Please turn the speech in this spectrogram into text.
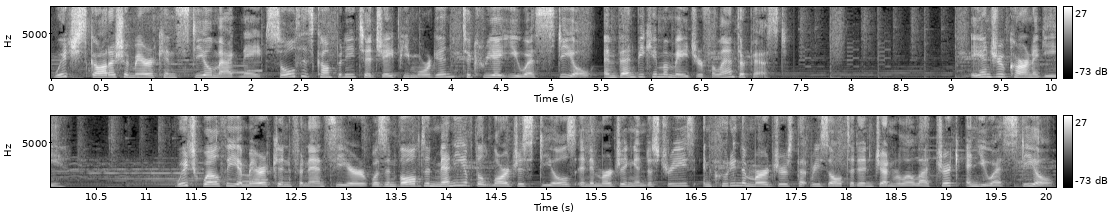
Which Scottish American steel magnate sold his company to JP Morgan to create US Steel and then became a major philanthropist? Andrew Carnegie. Which wealthy American financier was involved in many of the largest deals in emerging industries, including the mergers that resulted in General Electric and US Steel?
